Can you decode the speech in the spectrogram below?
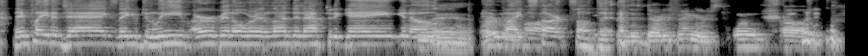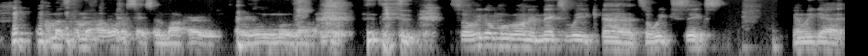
they play the Jags. They can leave Urban over in London after the game. You know, Man, it Urban might start something. and his dirty fingers. When, um, I must, I'm, I want to say something about Urban. when we move on. so we're gonna move on to next week, uh, to week six, and we got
